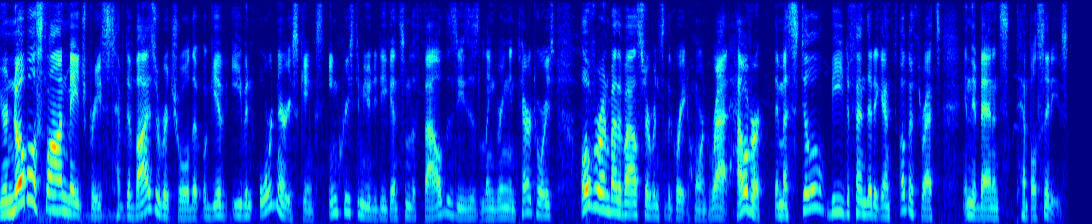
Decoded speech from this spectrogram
Your noble Slann mage priests have devised a ritual that will give even ordinary skinks increased immunity against some of the foul diseases lingering in territories overrun by the vile servants of the Great Horned Rat. However, they must still be defended against other threats in the abandoned temple cities.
